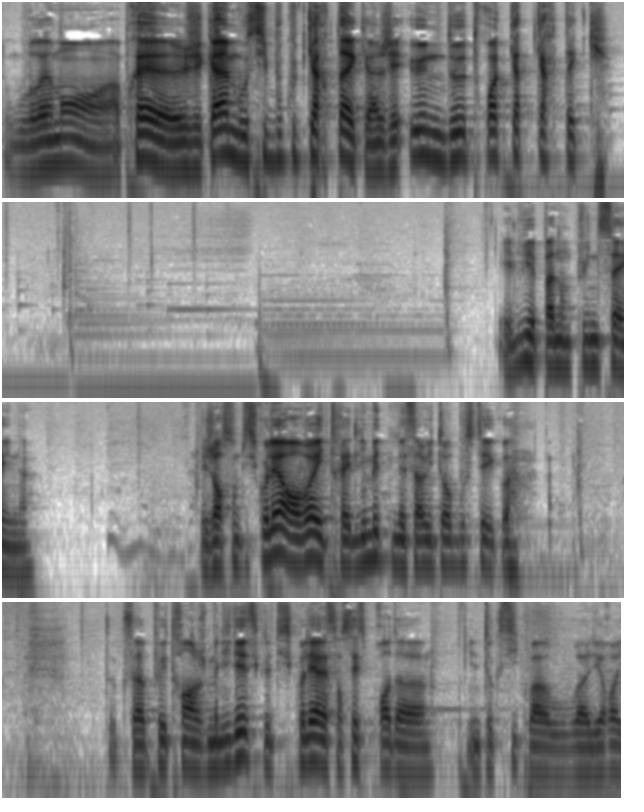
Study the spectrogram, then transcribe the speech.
Donc vraiment... Après, j'ai quand même aussi beaucoup de cartes tech. Hein. J'ai une, deux, trois, quatre cartes tech. Et lui est pas non plus insane. Et genre son petit scolaire, en vrai, il trade limite mes serviteurs boostés, quoi. Donc c'est un peu étrange. Mais l'idée, c'est que le petit scolaire est censé se prendre euh, une toxique, quoi, ou à Leroy.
